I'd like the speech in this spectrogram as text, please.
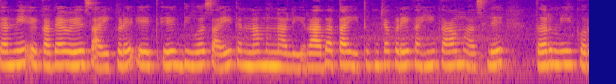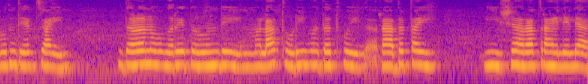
त्यांनी एखाद्या वेळेस आईकडे येत एक दिवस आई त्यांना म्हणाली राधाताई तुमच्याकडे काही काम असले तर मी करून देत जाईन. दळण वगैरे दळून देईन. मला थोडी मदत होईल. राधाताई ही शहरात राहिलेल्या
